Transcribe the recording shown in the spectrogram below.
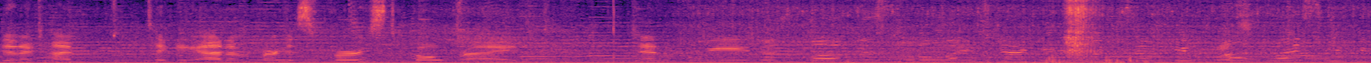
dinner time, taking Adam for his first boat ride. And we just love this little life jacket. It looks so cute. Bless you, baby.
